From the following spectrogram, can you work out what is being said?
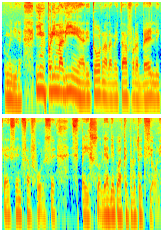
come dire in prima linea, ritorna alla metafora bellica e senza forse spesso le adeguate protezioni.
